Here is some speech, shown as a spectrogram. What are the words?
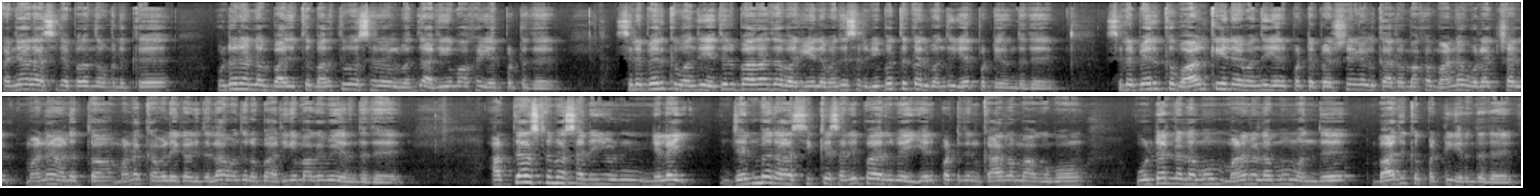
கன்னியா ராசியில் பிறந்தவங்களுக்கு உடல்நலம் பாதித்து மருத்துவ செலவுகள் வந்து அதிகமாக ஏற்பட்டது. சில பேருக்கு வந்து எதிர்பாராத வகையில் வந்து சில விபத்துக்கள் வந்து ஏற்பட்டு இருந்தது சில பேருக்கு வாழ்க்கையில் வந்து ஏற்பட்ட பிரச்சனைகள் காரணமாக மன உளைச்சல் மன அழுத்தம் மனக்கவலைகள் இதெல்லாம் வந்து ரொம்ப அதிகமாகவே இருந்தது. அர்த்தாஷ்டம சனியின் நிலை ஜென்ம ராசிக்கு சனி பார்வை ஏற்பட்டதன் காரணமாகவும் உடல் நலமும் மனநலமும் வந்து பாதிக்கப்பட்டு இருந்தது.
